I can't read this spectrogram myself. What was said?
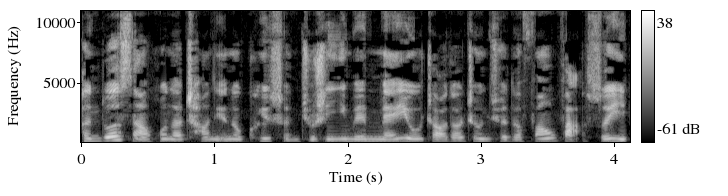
很多散户呢，常年的亏损，就是因为没有找到正确的方法。所以，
